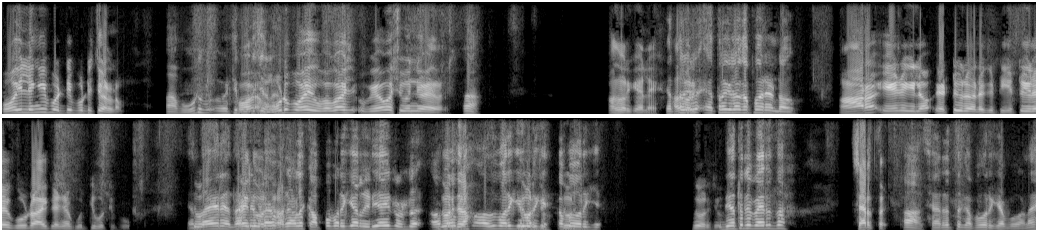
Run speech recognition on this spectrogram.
പോയില്ലെങ്കിൽ പൊട്ടി പൊട്ടിച്ചു ആ മൂട്. മൂട് പോയത് ഉപയോഗ ഉപയോഗശൂന്യമായത്. അത് കുറിക്കല്ലേ അല്ലേ? എത്ര കിലോ- കപ്പ വരെ ഉണ്ടാവും? ആറ് ഏഴ് കിലോ എട്ട് കിലോ വരെ കിട്ടി. എട്ട് കിലോ കൂടുതലായി കഴിഞ്ഞാൽ കുറ്റി പൊട്ടി പോകും. എന്തായാലും ഒരാൾ കപ്പ പറിക്കാൻ റെഡി ആയിട്ടുണ്ട്. കപ്പ ഇത് പറിക്കാം. ഇത് പറിച്ചു ഇദ്ദേഹത്തിന്റെ പേരെന്താ? ശരത്ത്. ആ ശരത്ത് കപ്പ പറിക്കാൻ പോവാണേ.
